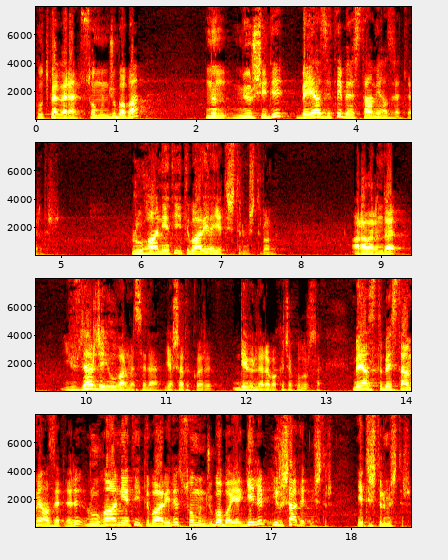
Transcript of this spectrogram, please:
hutbe veren Somuncu Baba'nın mürşidi Beyazıt-ı Bestami Hazretleridir. Ruhaniyeti itibariyle yetiştirmiştir onu. Aralarında yüzlerce yıl var mesela yaşadıkları devirlere bakacak olursak. Beyazıt Bestami Hazretleri ruhaniyeti itibariyle Somuncu Baba'ya gelip irşad etmiştir, yetiştirmiştir.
